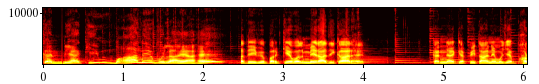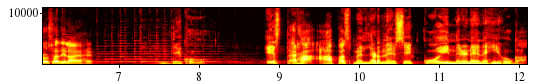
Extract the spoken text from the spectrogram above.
कन्या की माँ ने बुलाया है। देवी पर केवल मेरा अधिकार है। कन्या के पिता ने मुझे भरोसा दिलाया है। देखो इस तरह आपस में लड़ने से कोई निर्णय नहीं होगा।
